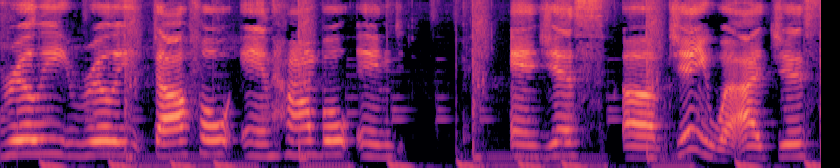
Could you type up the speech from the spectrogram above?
really, really thoughtful and humble and and just uh, genuine. I just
